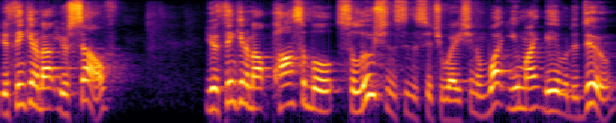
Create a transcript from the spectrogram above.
you're thinking about yourself, you're thinking about possible solutions to the situation and what you might be able to do.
